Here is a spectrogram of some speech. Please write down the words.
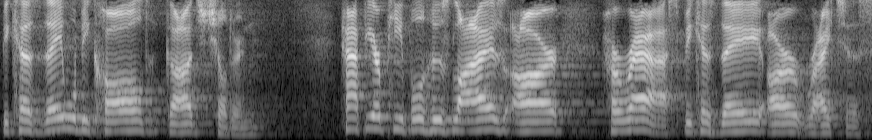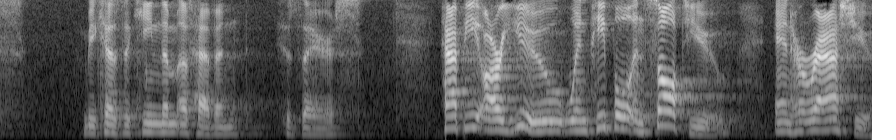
because they will be called God's children. Happy are people whose lives are harassed, because they are righteous, because the kingdom of heaven is theirs. Happy are you when people insult you and harass you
